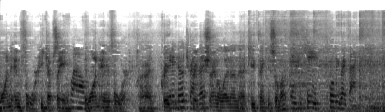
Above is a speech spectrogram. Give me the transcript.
One and four. He kept saying Wow. one and four. All right, great. Way to go, Travis. Great to shine a light on that. Keith, thank you so much. Thank you, Keith. We'll be right back.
